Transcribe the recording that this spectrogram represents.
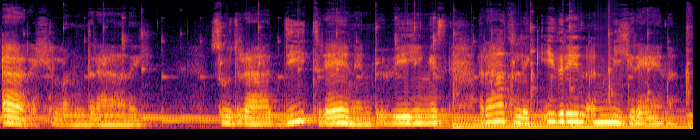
erg langdradig. Zodra die trein in beweging is, ratel ik iedereen een migraine.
